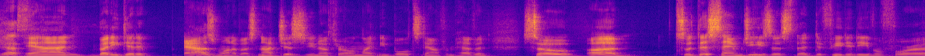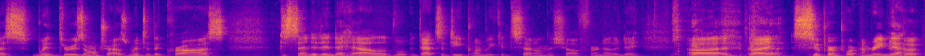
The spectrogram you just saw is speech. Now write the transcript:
Yes. And but he did it as one of us, not just you know throwing lightning bolts down from heaven. So um, so this same Jesus that defeated evil for us, went through his own trials, went to the cross, descended into hell. That's a deep one we could set on the shelf for another day. Uh, but super important. I'm reading a Yeah, book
